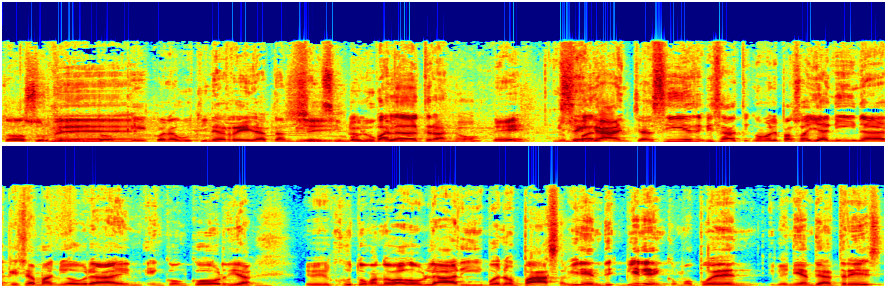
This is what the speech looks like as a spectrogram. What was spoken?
Todo surge de un toque con Agustín Herrera también. Sí. se involucra. de atrás, ¿no? ¿Eh? Lo Se enganchan, sí, es- como le pasó a Yanina, aquella maniobra en, en Concordia, eh, justo cuando va a doblar, y bueno, pasa, vienen, de- vienen como pueden, y venían de A3,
